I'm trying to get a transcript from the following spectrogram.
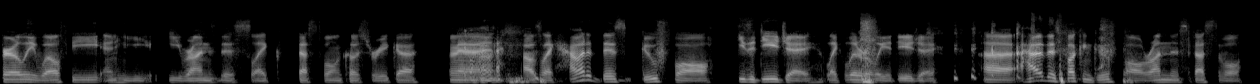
fairly wealthy and he he runs this like festival in Costa Rica. And I was like, how did this goofball he's a DJ, like literally a DJ. Uh how did this fucking goofball run this festival?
